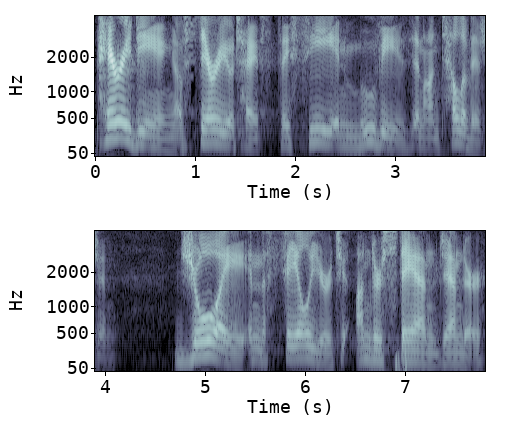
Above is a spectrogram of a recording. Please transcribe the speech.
parodying of stereotypes they see in movies and on television joy in the failure to understand gender.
